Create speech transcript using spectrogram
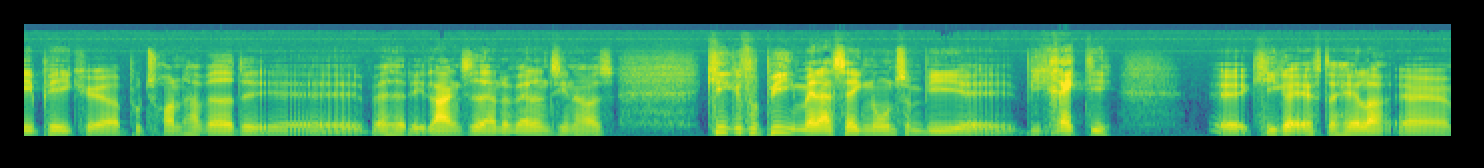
GP-kører. Butron har været det, øh, hvad hedder det, i lang tid. Ander Valentin har også kigget forbi, men altså ikke nogen, som vi, øh, vi rigtig øh, kigger efter heller. Øh,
